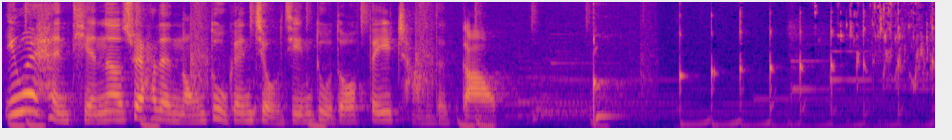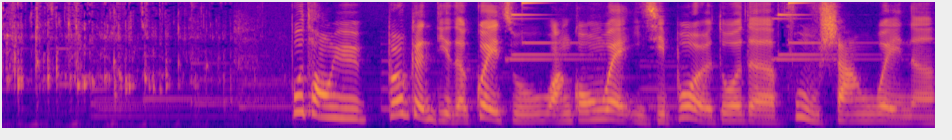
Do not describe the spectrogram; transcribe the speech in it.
因为很甜呢，所以它的浓度跟酒精度都非常的高。不同于 Burgundy 的贵族王公位以及波尔多的富商位呢，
